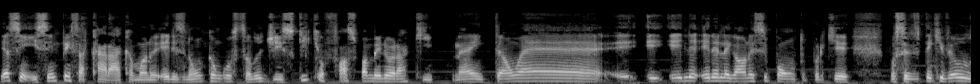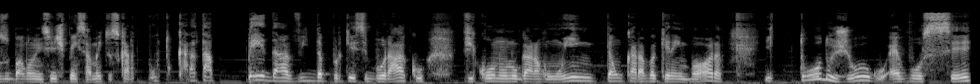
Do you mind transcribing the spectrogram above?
E assim, e sempre pensar, caraca, mano, eles não estão gostando disso. O que, que eu faço pra melhorar aqui? Né? Então é. Ele, ele é legal nesse ponto, porque você tem que ver os balões de pensamento, os caras, puto, o cara tá pé da vida porque esse buraco ficou num lugar ruim, então o cara vai querer ir embora. E todo jogo é você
